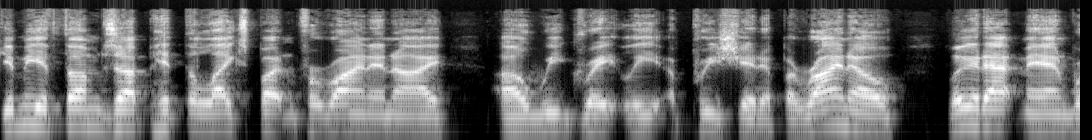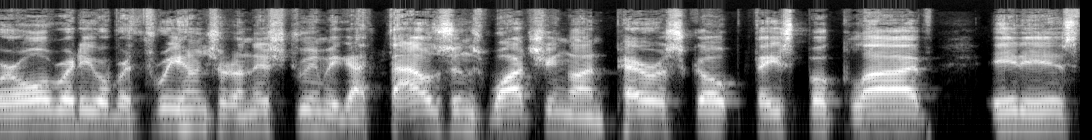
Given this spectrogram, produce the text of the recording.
Give me a thumbs up. Hit the likes button for Ryan and I. Uh, we greatly appreciate it. But Rhino, look at that, man. We're already over 300 on this stream. We got thousands watching on Periscope, Facebook Live. It is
